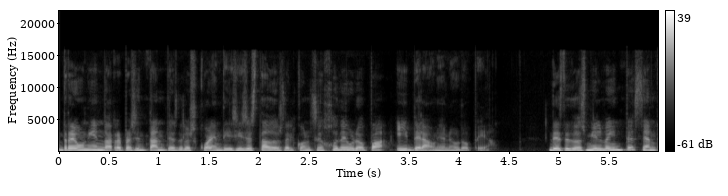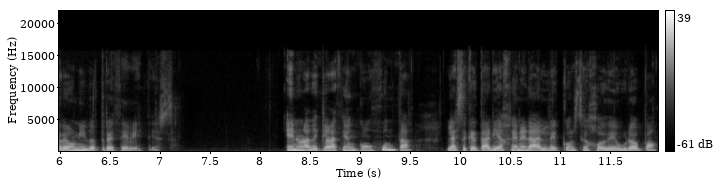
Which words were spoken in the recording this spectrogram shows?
reuniendo a representantes de los 46 estados del Consejo de Europa y de la Unión Europea. Desde 2020 se han reunido 13 veces. En una declaración conjunta, la secretaria general del Consejo de Europa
